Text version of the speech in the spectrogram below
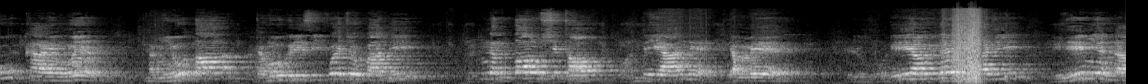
ဦးခိုင်ဝင်းအမျိုးသားဒီမိုကရေစီဖွဲ့ချုပ်ပါတီ2800တရားနဲ့တမဲ တရားဝတိုင်းဒေသကြီးလေးမျက်နှာ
